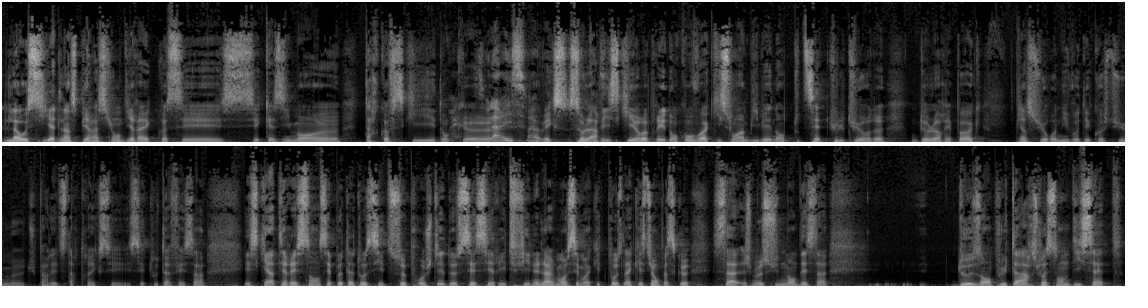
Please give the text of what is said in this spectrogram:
Là aussi, il y a de l'inspiration directe, quoi. C'est, c'est quasiment euh, Tarkovsky, donc Solaris, avec Solaris qui est repris. Donc on voit qu'ils sont imbibés dans toute cette culture de, de leur époque. Bien sûr, au niveau des costumes, tu parlais de Star Trek, c'est tout à fait ça. Et ce qui est intéressant, c'est peut-être aussi de se projeter de ces séries de films. Et là, c'est moi qui te pose la question parce que ça, je me suis demandé ça. Deux ans plus tard, 77,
